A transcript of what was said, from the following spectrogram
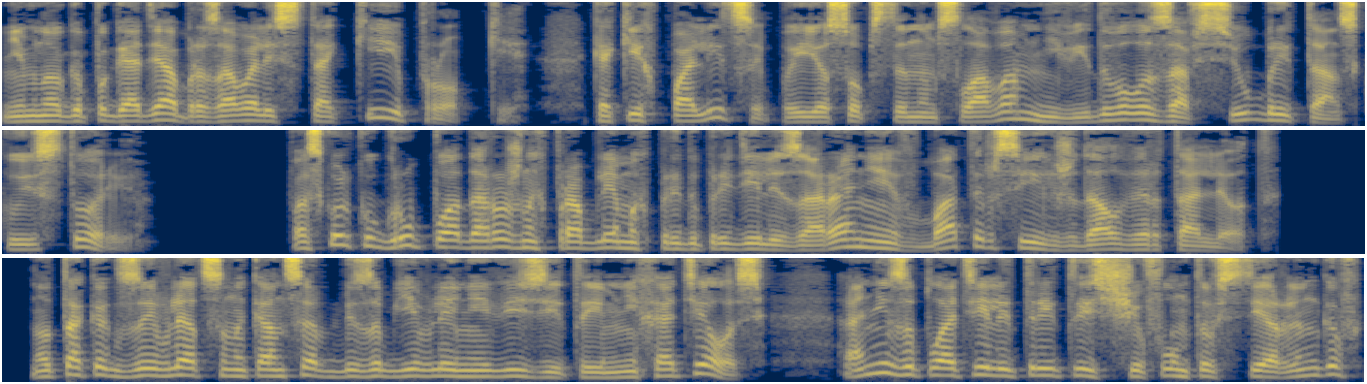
Немного погодя образовались такие пробки, каких полиция, по ее собственным словам, не видывала за всю британскую историю. Поскольку группу о дорожных проблемах предупредили заранее, в Баттерсе их ждал вертолет. Но так как заявляться на концерт без объявления визита им не хотелось, они заплатили 3000 фунтов стерлингов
